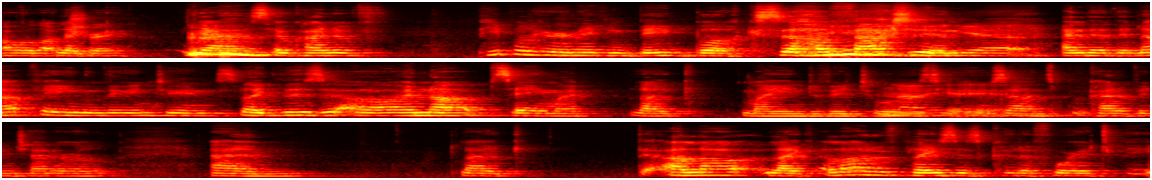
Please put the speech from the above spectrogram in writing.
Oh, luxury. yeah so kind of people who are making big bucks on fashion yeah. and that they're not paying their interns like this uh, i'm not saying my like my individual No, yeah, circumstance but kind of in general um like a lot like a lot of places could afford to pay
